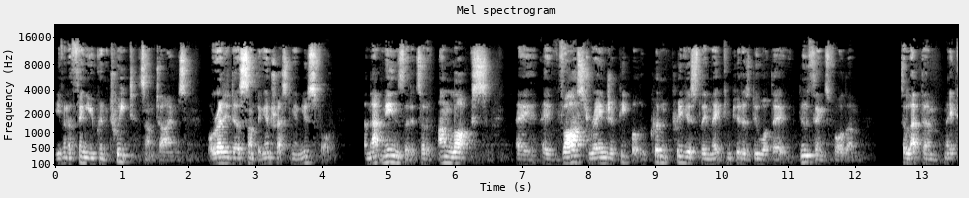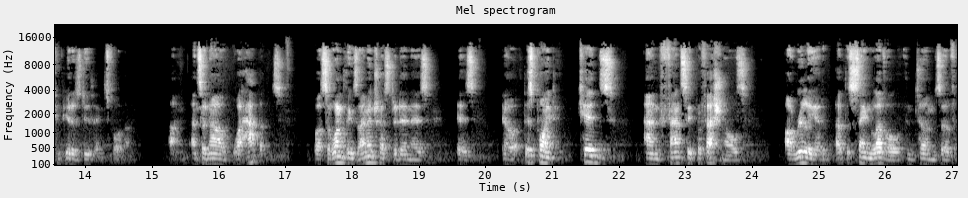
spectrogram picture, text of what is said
even a thing you can tweet sometimes, already does something interesting and useful, and that means that it sort of unlocks a, a vast range of people who couldn't previously make computers do what they do things for them to let them make computers do things for them. Um, and so now what happens? Well, so one of the things I'm interested in is, is you know, at this point, kids and fancy professionals are really at, at the same level in terms of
